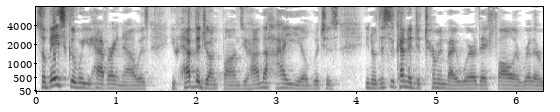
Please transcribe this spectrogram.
So basically, what you have right now is you have the junk bonds, you have the high yield, which is you know this is kind of determined by where they fall or where they're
